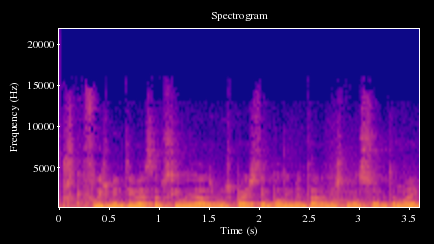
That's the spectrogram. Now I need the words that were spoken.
porque felizmente tive essa possibilidade. Os meus pais sempre alimentaram este meu sonho também.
